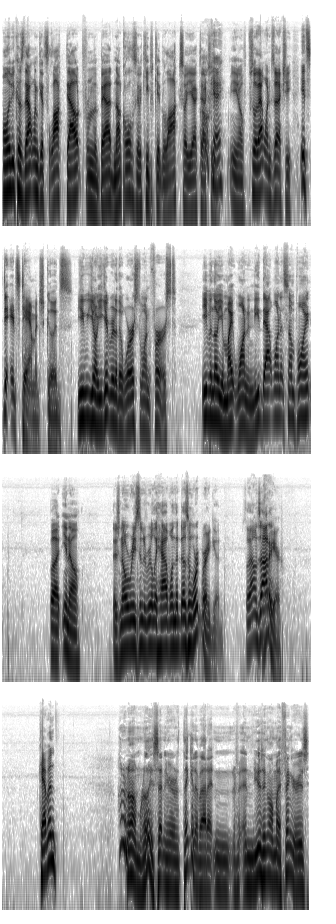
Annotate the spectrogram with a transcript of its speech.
only because that one gets locked out from the bad knuckles. It keeps getting locked, so you have to actually, Okay. you know. So that one's actually it's it's damaged goods. You you know you get rid of the worst one first, even though you might want to need that one at some point. But you know, there's no reason to really have one that doesn't work very good. So that one's out of here. Kevin, I don't know. I'm really sitting here thinking about it and and using all my fingers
